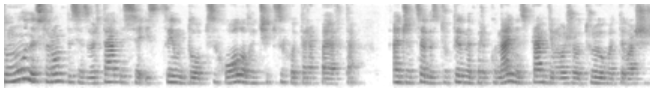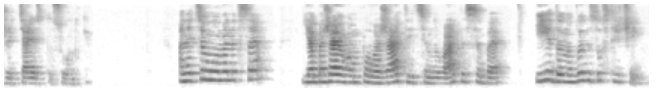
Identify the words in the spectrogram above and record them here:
Тому не соромтеся звертатися із цим до психолога чи психотерапевта, адже це деструктивне переконання справді може отруювати ваше життя і стосунки. А на цьому у мене все. Я бажаю вам поважати і цінувати себе. І до нових зустрічей!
